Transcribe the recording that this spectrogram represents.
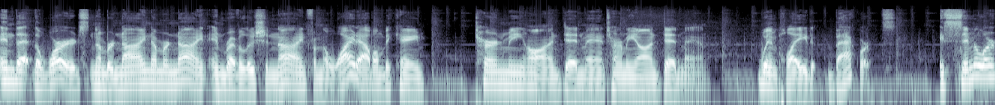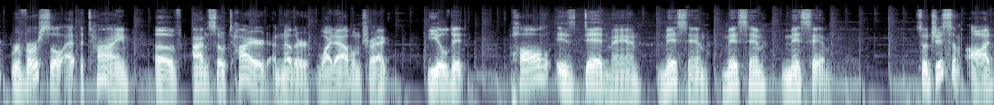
and that the words number 9, number 9 in Revolution 9 from the White Album became Turn Me On, Dead Man, Turn Me On, Dead Man, when played backwards. A similar reversal at the time of I'm So Tired, another White Album track, yielded Paul is dead, man. Miss him, miss him, miss him. So, just some odd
